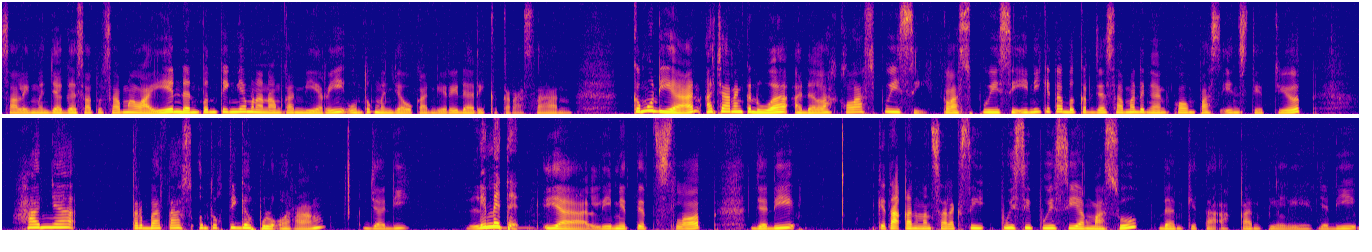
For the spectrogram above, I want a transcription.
saling menjaga satu sama lain dan pentingnya menanamkan diri untuk menjauhkan diri dari kekerasan. Kemudian acara yang kedua adalah kelas puisi. Kelas puisi ini kita bekerja sama dengan Kompas Institute hanya terbatas untuk 30 orang. Jadi Limited. Iya, limited slot. Jadi kita akan menseleksi puisi-puisi yang masuk dan kita akan pilih. Jadi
